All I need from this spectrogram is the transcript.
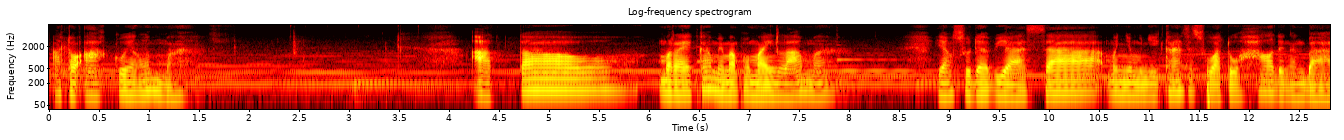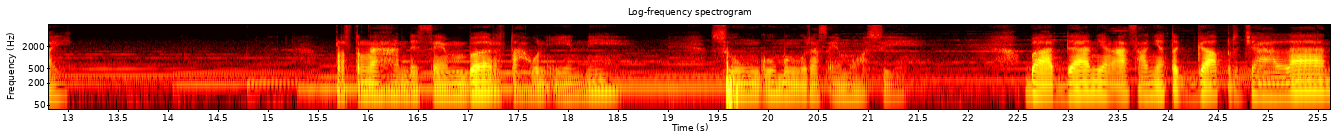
atau aku yang lemah? Atau mereka memang pemain lama yang sudah biasa menyembunyikan sesuatu hal dengan baik. Pertengahan Desember tahun ini sungguh menguras emosi. Badan yang asalnya tegap berjalan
